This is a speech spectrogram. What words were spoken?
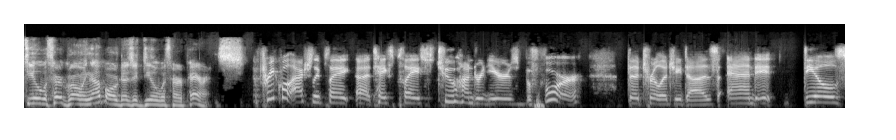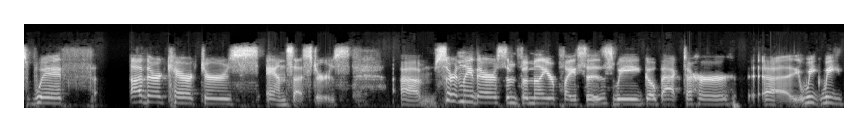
deal with her growing up or does it deal with her parents? The prequel actually play, uh, takes place 200 years before the trilogy does. And it deals with other characters' ancestors. Um, certainly, there are some familiar places. We go back to her. Uh, we we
